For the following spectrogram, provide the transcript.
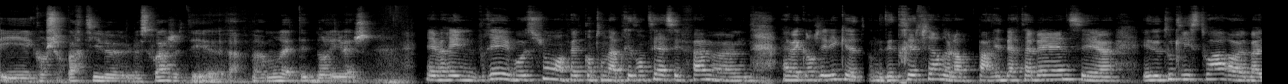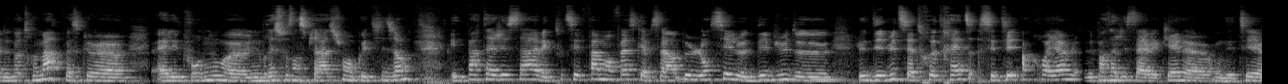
et, quand je suis repartie le, le soir, j'étais vraiment la tête dans les nuages il y avait une vraie émotion en fait quand on a présenté à ces femmes euh, avec Angélique on était très fiers de leur parler de Bertha Benz et, euh, et de toute l'histoire euh, bah, de notre marque parce que elle est pour nous une vraie source d'inspiration au quotidien. Et de partager ça avec toutes ces femmes en face qui ça a un peu lancé le début de le début de cette retraite c'était incroyable de partager ça avec elles. On était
